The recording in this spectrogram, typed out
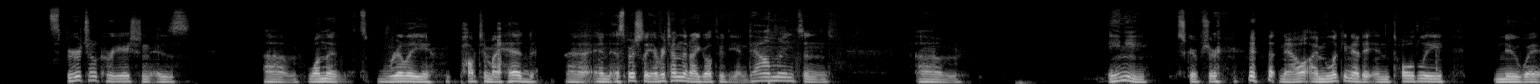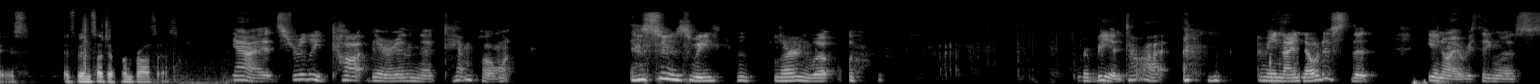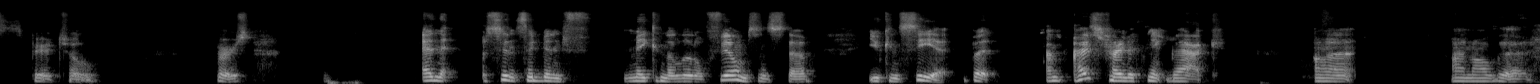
spiritual creation is um, one that's really popped in my head uh, and especially every time that i go through the endowment and um, any scripture now i'm looking at it in totally new ways it's been such a fun process Yeah, it's really taught there in the temple. As soon as we learn what we're being taught, I mean, I noticed that, you know, everything was spiritual first. And since they've been f- making the little films and stuff, you can see it. But I'm, I was trying to think back on, on all the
